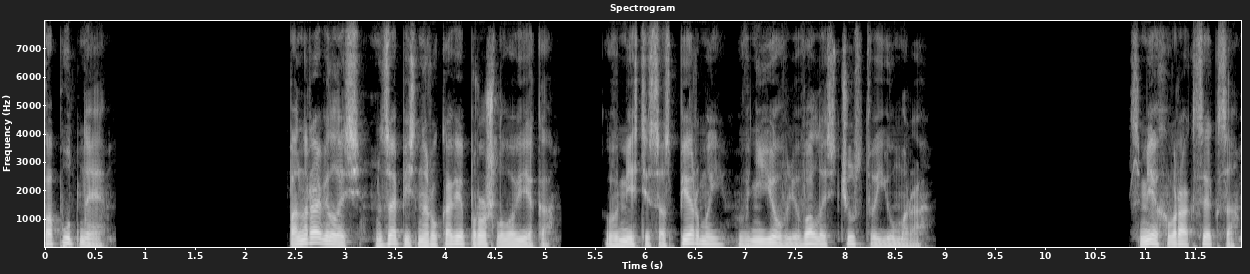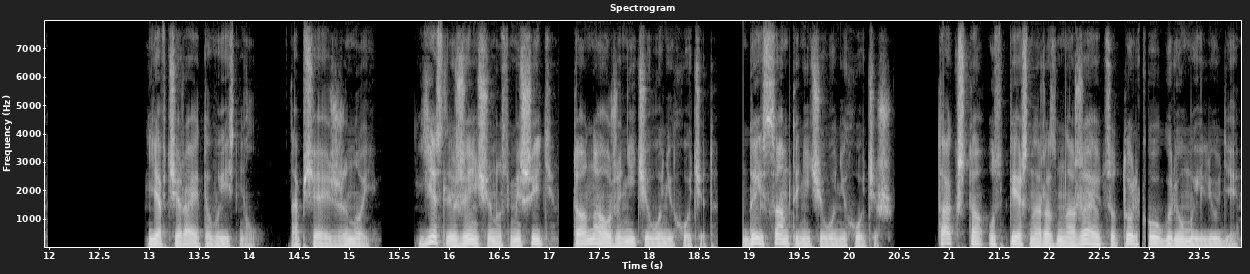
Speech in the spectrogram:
Попутное. Понравилась запись на рукаве прошлого века. Вместе со спермой в нее вливалось чувство юмора. Смех – враг секса. Я вчера это выяснил, общаясь с женой. Если женщину смешить, то она уже ничего не хочет. Да и сам ты ничего не хочешь. Так что успешно размножаются только угрюмые люди.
